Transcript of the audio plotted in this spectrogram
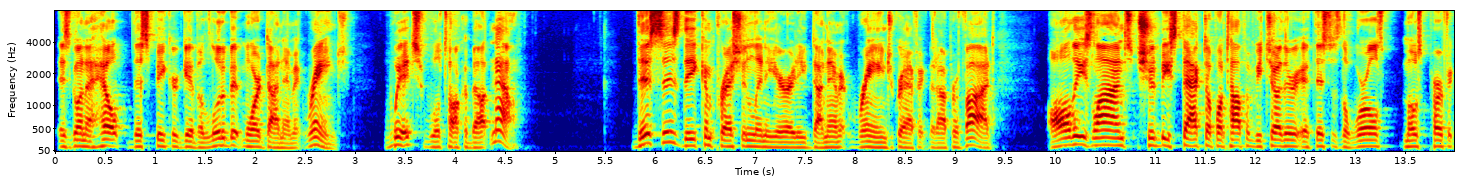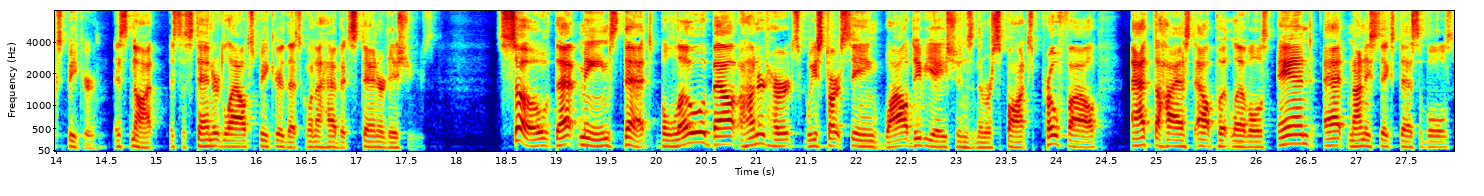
is going to help this speaker give a little bit more dynamic range, which we'll talk about now. This is the compression linearity dynamic range graphic that I provide. All these lines should be stacked up on top of each other if this is the world's most perfect speaker. It's not. It's a standard loudspeaker that's going to have its standard issues. So that means that below about 100 hertz, we start seeing wild deviations in the response profile at the highest output levels and at 96 decibels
